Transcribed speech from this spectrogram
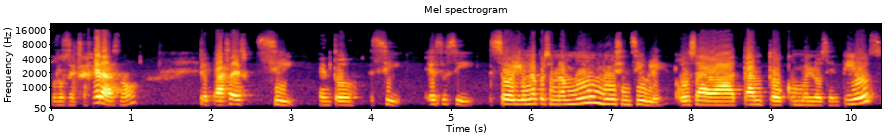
pues los exageras, ¿no? Te pasa eso Sí, en todo. sí, eso sí. Soy una persona muy, muy sensible. O sea, tanto como en los sentidos,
